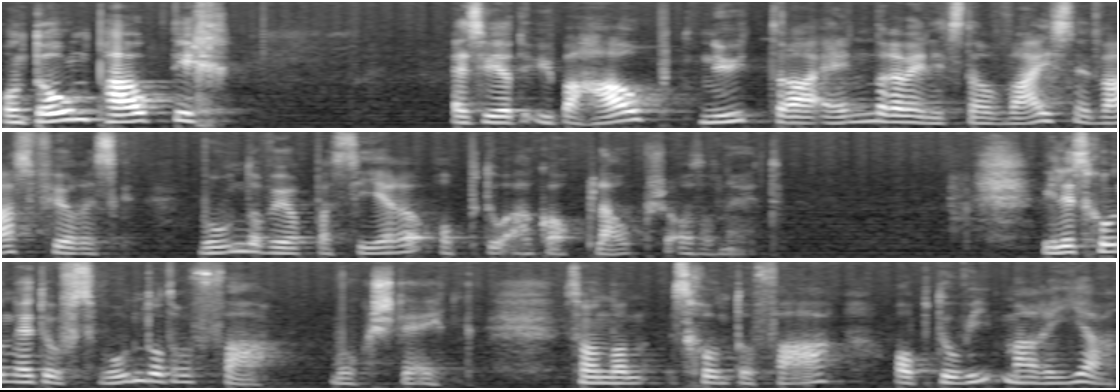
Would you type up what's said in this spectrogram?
Und darum behaupte ich, es wird überhaupt nichts daran ändern, wenn jetzt da weiß nicht, was für ein Wunder wird passieren, ob du an Gott glaubst oder nicht. Weil es kommt nicht aufs Wunder drauf an, wo steht, sondern es kommt darauf an, ob du wie Maria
